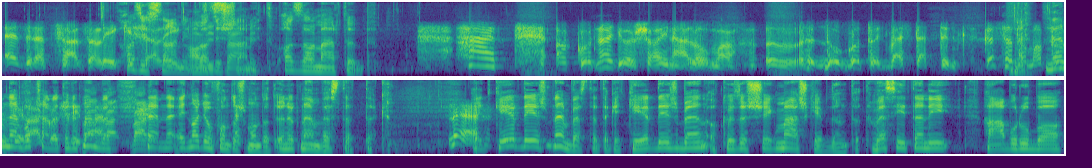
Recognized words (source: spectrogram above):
ezred százalék az is, is számít. Az, az is számít. számít. Azzal már több. Hát, akkor nagyon sajnálom a ö, dolgot, hogy vesztettünk. Köszönöm a Nem, nem, bocsánat, önök nem, nem, nem, egy nagyon fontos mondat, önök nem vesztettek. Ne. Egy kérdés, nem vesztettek, egy kérdésben a közösség másképp döntött. Veszíteni háborúba,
